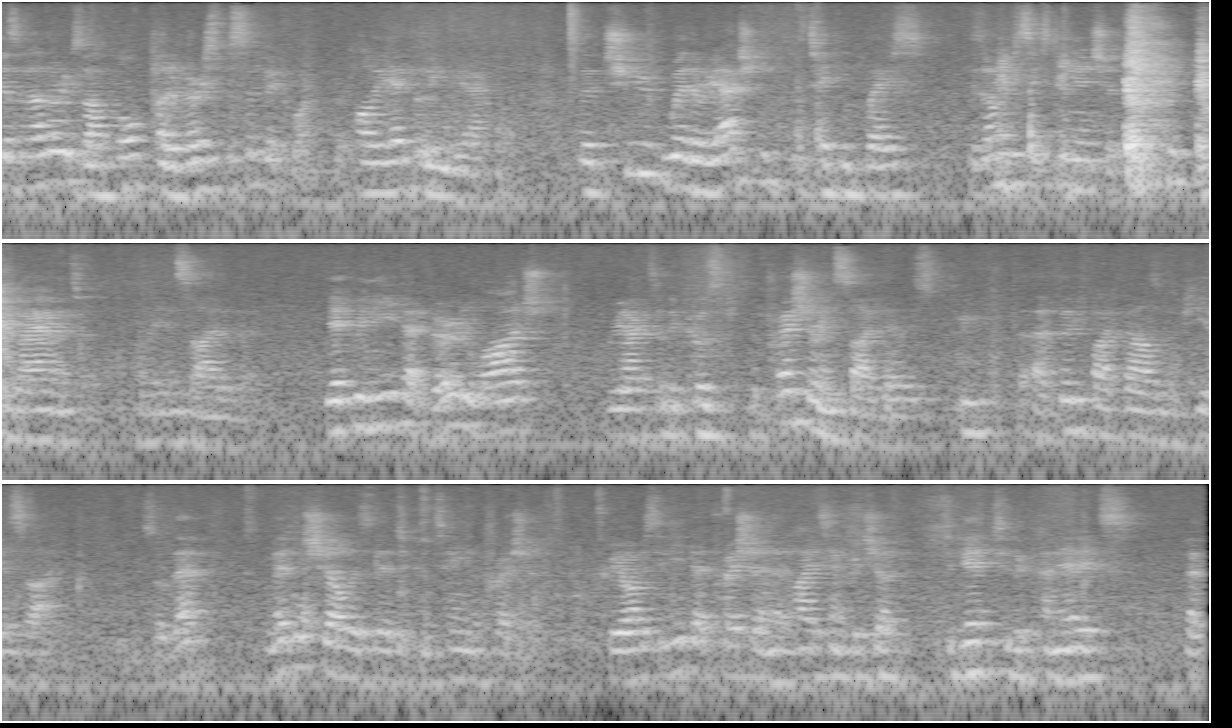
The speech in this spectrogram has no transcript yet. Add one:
Here's another example, but a very specific one, the polyethylene reactor. The tube where the reaction is taking place is only 16 inches in diameter on the inside of it. Yet we need that very large reactor because the pressure inside there is uh, 35,000 psi. So that metal shell is there to contain the pressure. We obviously need that pressure and that high temperature to get to the kinetics, that,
